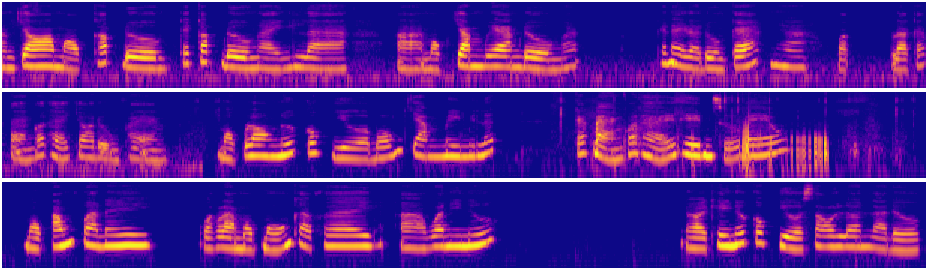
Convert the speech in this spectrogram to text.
làm cho một cấp đường cái cấp đường này là à, 100g đường á. Cái này là đường cát nha hoặc là các bạn có thể cho đường phèn. Một lon nước cốt dừa 400ml các bạn có thể thêm sữa béo một ống vani hoặc là một muỗng cà phê à, vani nước. Rồi khi nước cốt dừa sôi lên là được.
